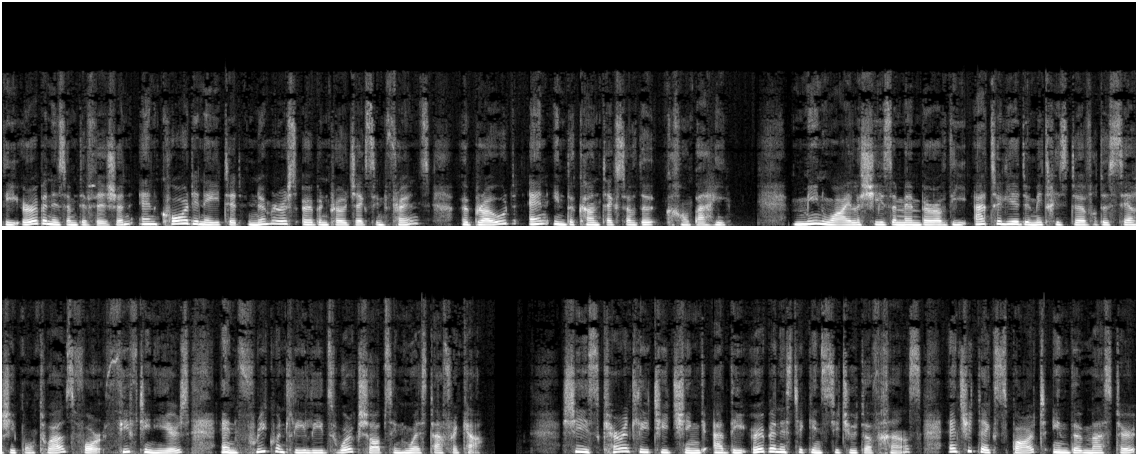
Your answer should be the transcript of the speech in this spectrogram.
the urbanism division and coordinated numerous urban projects in France, abroad, and in the context of the Grand Paris. Meanwhile, she is a member of the Atelier de Maîtrise d'œuvre de Cergy Pontoise for 15 years and frequently leads workshops in West Africa. She is currently teaching at the Urbanistic Institute of Reims and she takes part in the Master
